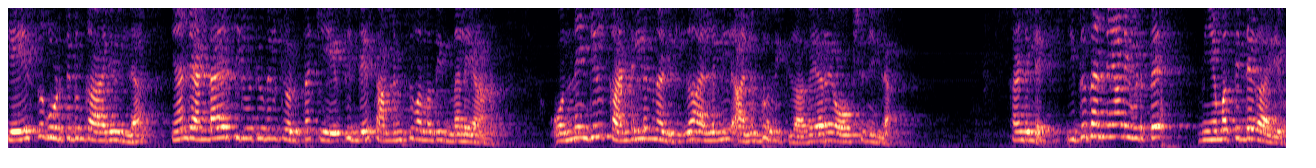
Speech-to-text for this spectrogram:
കേസ് കൊടുത്തിട്ടും കാര്യമില്ല. ഞാൻ രണ്ടായിരത്തി ഇരുപത്തി ഒന്നിൽ കൊടുത്ത കേസിന്റെ സമൻസ് വന്നത് ഇന്നലെയാണ്. ഒന്നെങ്കിൽ കണ്ടില്ലെന്ന് അടിക്കുക അല്ലെങ്കിൽ അനുഭവിക്കുക. വേറെ ഓപ്ഷൻ ഇല്ല. കണ്ടില്ലേ? ഇത് തന്നെയാണ് ഇവിടുത്തെ നിയമത്തിന്റെ കാര്യം.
